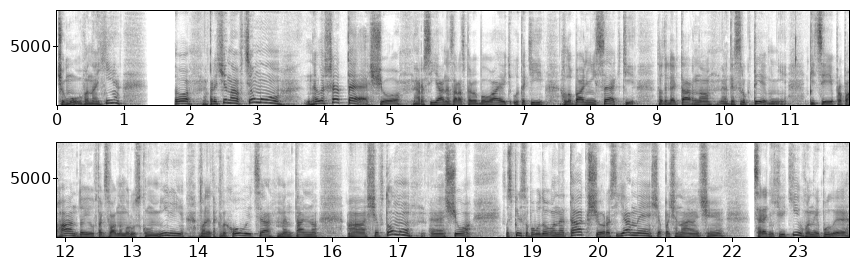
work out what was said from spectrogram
чому вона є, то причина в цьому не лише те, що росіяни зараз перебувають у такій глобальній секті, тоталітарно деструктивні під цією пропагандою в так званому руському мірі, вони так виховуються ментально. А ще в тому, е, що суспільство побудоване так, що росіяни, ще починаючи середніх віків, вони були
